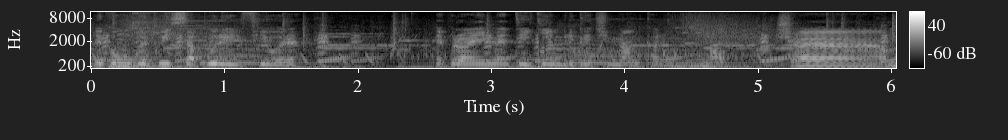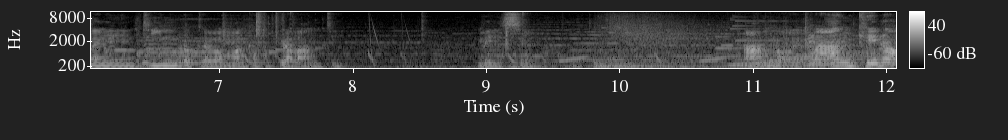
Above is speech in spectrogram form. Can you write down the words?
E comunque qui sta pure il fiore. E probabilmente i timbri che ci mancano. No, c'è almeno un timbro che aveva mancato più avanti. Vedi sì. Ah no, Ma anche no.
